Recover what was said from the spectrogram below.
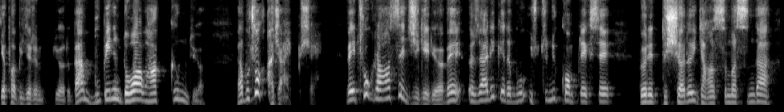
yapabilirim diyordu. Ben bu benim doğal hakkım diyor. Ya bu çok acayip bir şey. Ve çok rahatsız edici geliyor. Ve özellikle de bu üstünlük kompleksi böyle dışarı yansımasında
